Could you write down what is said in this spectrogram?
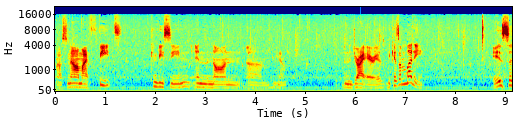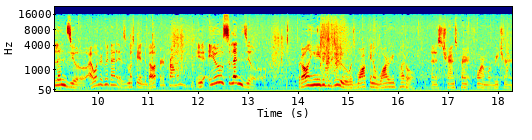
Uh, so now my feet can be seen in the non, um, you know, in the dry areas because I'm muddy. Is Silenzio. I wonder who that is. Must be a developer, probably. Il Silenzio. But all he needed to do was walk in a watery puddle, and his transparent form would return.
